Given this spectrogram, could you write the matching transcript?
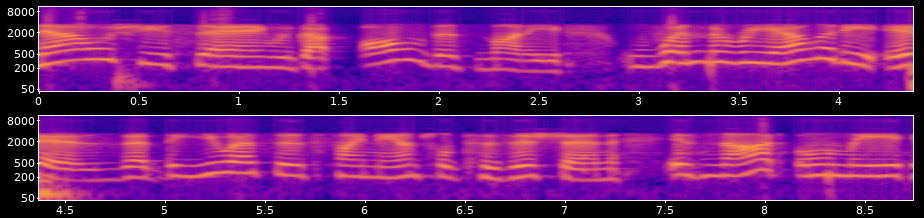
Now she's saying we've got all this money when the reality is that the U.S.'s financial position is not only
